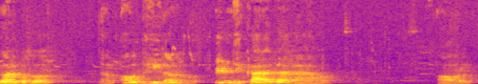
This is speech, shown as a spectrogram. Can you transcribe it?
गर्व हो और अवधीरण हो धिकारा जा रहा हो और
